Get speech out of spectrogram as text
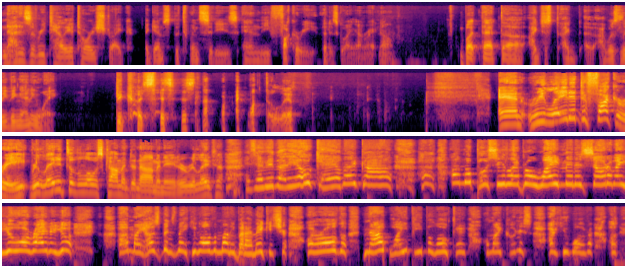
Not as a retaliatory strike against the Twin Cities and the fuckery that is going on right now, but that uh, I just I I was leaving anyway because this is not where I want to live. And related to fuckery, related to the lowest common denominator, related to, is everybody okay? Oh my God. I'm a pussy liberal, white Minnesota. Are you all right? Are you, uh, my husband's making all the money, but I'm making sure, are all the not white people okay? Oh my goodness. Are you all right? Oh,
